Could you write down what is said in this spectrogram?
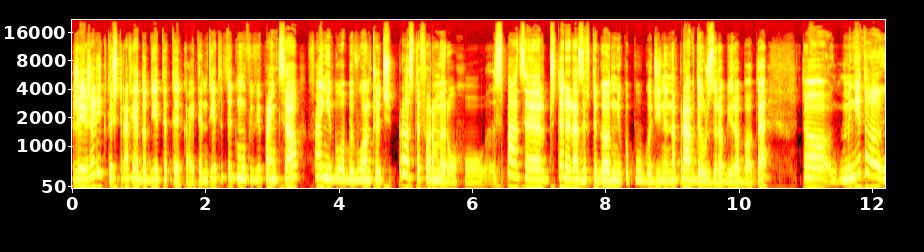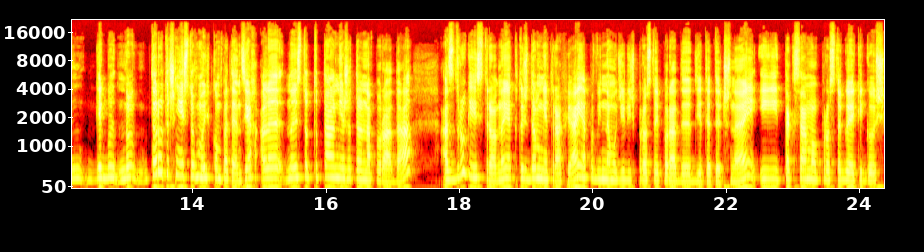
że jeżeli ktoś trafia do dietetyka i ten dietetyk mówi, wie pani co, fajnie byłoby włączyć proste formy ruchu, spacer cztery razy w tygodniu po pół godziny, naprawdę już zrobi robotę, to mnie to jakby, no, teoretycznie jest to w moich kompetencjach, ale no, jest to totalnie rzetelna porada. A z drugiej strony, jak ktoś do mnie trafia, ja powinnam udzielić prostej porady dietetycznej i tak samo prostego jakiegoś,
